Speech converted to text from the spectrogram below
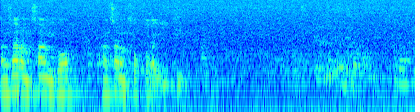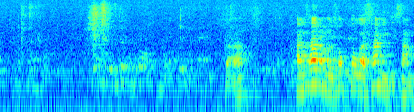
한 사람은 3이고 한 사람은 속도가 2t. 자, 한 사람은 속도가 3이지 3.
